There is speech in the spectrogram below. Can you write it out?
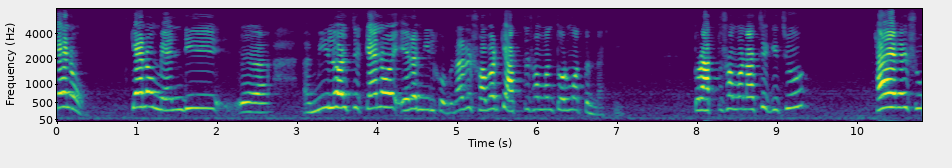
কেন? কেন ম্যান্ডি মিল হয়েছে? কেন এরা মিল করবে না? আরে সবার কি আত্মসম্মান তোর মতন নাকি? তোর আত্মসম্মান আছে কিছু? হ্যাঁ রে সু,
